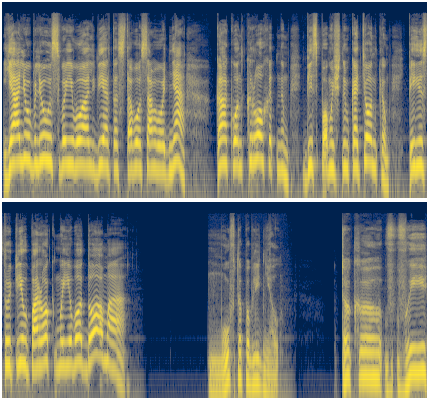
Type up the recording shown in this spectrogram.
«Я люблю своего Альберта с того самого дня, как он крохотным, беспомощным котенком переступил порог моего дома!» Муфта побледнел. «Так э, вы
